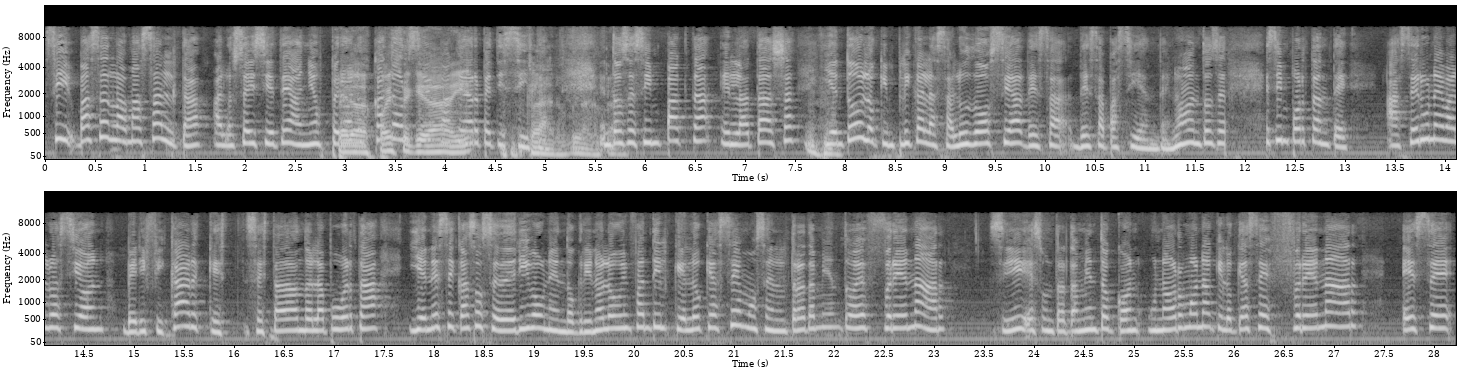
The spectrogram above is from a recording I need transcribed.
sí, va a ser la más alta a los 6, 7 años, pero, Pero a los después se 14 queda va a quedar peticita. Claro, claro, claro. Entonces impacta en la talla y en todo lo que implica la salud de esa, de esa paciente, ¿no? Entonces es importante hacer una evaluación, verificar que se está dando la pubertad y en ese caso se deriva un endocrinólogo infantil que lo que hacemos en el tratamiento es frenar, ¿sí? Es un tratamiento con una hormona que lo que hace es frenar ese,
